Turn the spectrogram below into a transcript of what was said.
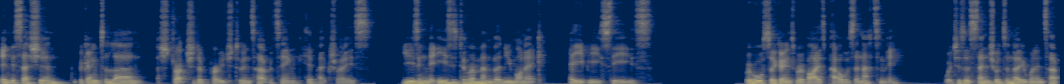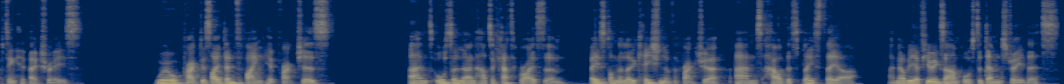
In this session, we're going to learn a structured approach to interpreting hip x-rays, using the easy to remember mnemonic ABCs. We're also going to revise pelvis anatomy, which is essential to know when interpreting hip x-rays We'll practice identifying hip fractures and also learn how to categorize them based on the location of the fracture and how displaced they are. And there'll be a few examples to demonstrate this.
